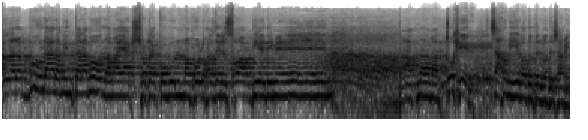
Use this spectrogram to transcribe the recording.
আল্লাহ রাব্বুল আলামিন তার আমল নামায় একশোটা কবুল, নফল, হজের সব দিয়ে দিবেন। তা আপনার আমার চোখের চাহনি ইবাদতের মধ্যে স্বামী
